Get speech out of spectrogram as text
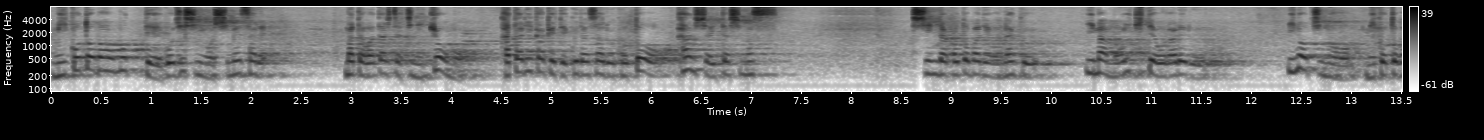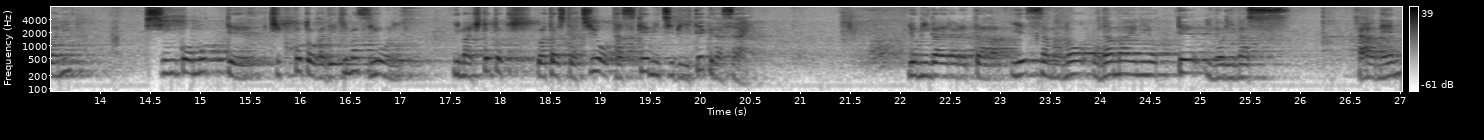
言葉をもってご自身を示されまた私たちに今日も語りかけてくださることを感謝いたします。死んだ言葉ではなく今も生きておられる命の御言葉に信仰を持って聞くことができますように今ひととき私たちを助け導いてください。よみがえられたイエス様のお名前によって祈ります。アーメン。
